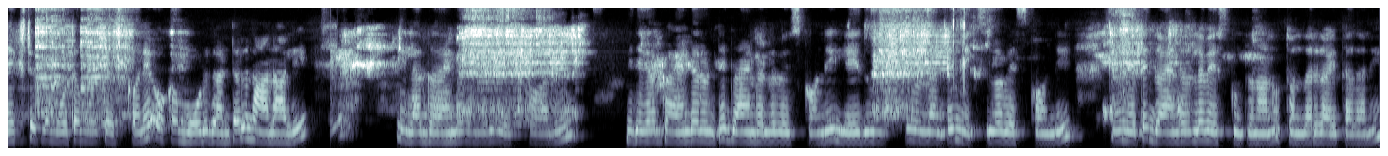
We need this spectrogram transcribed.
నెక్స్ట్ ఇట్లా మూత మూసేసుకొని ఒక మూడు గంటలు నానాలి. ఇలా గ్రైండర్ అనేది వేసుకోవాలి. మీ దగ్గర గ్రైండర్ ఉంటే గ్రైండర్లో వేసుకోండి. లేదు మిక్సీ ఉందంటే మిక్సీలో వేసుకోండి. నేనైతే గ్రైండర్లో వేసుకుంటున్నాను. తొందరగా అవుతుందని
